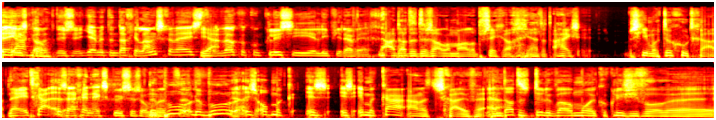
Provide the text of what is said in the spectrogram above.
trainingskamp. Dus jij bent een dagje langs geweest. Ja. Welke conclusie eh, liep je daar weg? Nou, dat het dus allemaal op zich al... Ja, dat Ajax misschien wel te goed gaat. Nee, het gaat... er zijn geen excuses om De het... boel, eh, de boel ja. is, op mek- is, is in elkaar aan het schuiven. Ja. En dat is natuurlijk wel een mooie conclusie voor, eh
